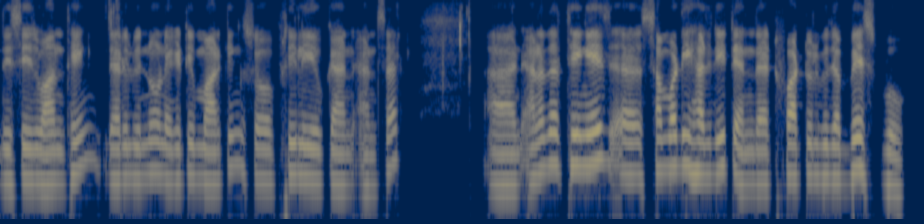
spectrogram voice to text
This is one thing. There will be no negative marking, so freely you can answer. And another thing is uh, somebody has written that what will be the best book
